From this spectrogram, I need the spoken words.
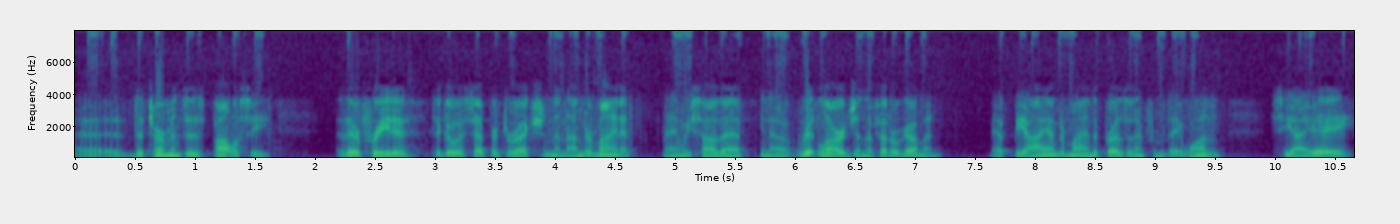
uh, determines his policy, they're free to, to go a separate direction and undermine it. And we saw that, you know, writ large in the federal government. FBI undermined the president from day one, CIA,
